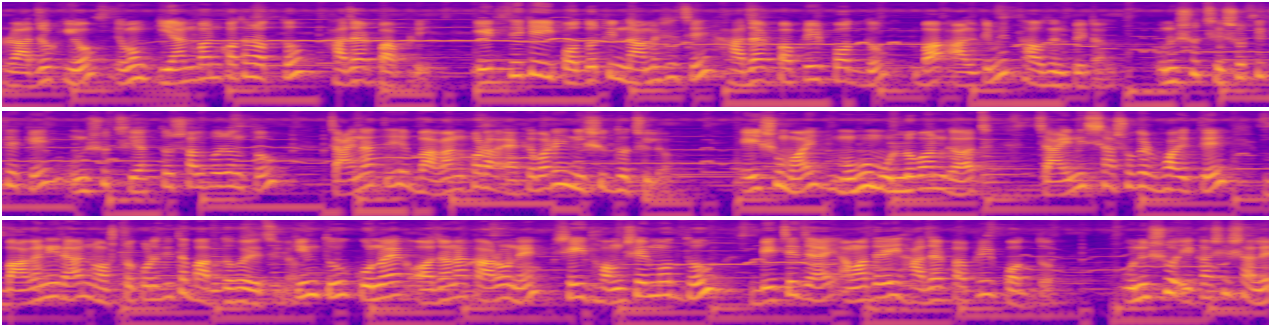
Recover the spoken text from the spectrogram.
রাজকীয় এবং কিয়ানবান কথার অর্থ হাজার পাপড়ি। এর থেকে এই পদ্মটির নাম এসেছে হাজার পাপড়ির পদ্ম বা আলটিমেট থাউজেন্ড পেটাল। উনিশশো ছেষট্টি থেকে উনিশশো ছিয়াত্তর সাল পর্যন্ত চায়নাতে বাগান করা একেবারেই নিষিদ্ধ ছিল। এই সময় বহু মূল্যবান গাছ চাইনিজ শাসকের ভয়তে বাগানিরা নষ্ট করে দিতে বাধ্য হয়েছিল। কিন্তু কোনো এক অজানা কারণে সেই ধ্বংসের মধ্যেও বেঁচে যায় আমাদের এই হাজার পাপড়ির পদ্ম। উনিশশো একাশি সালে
